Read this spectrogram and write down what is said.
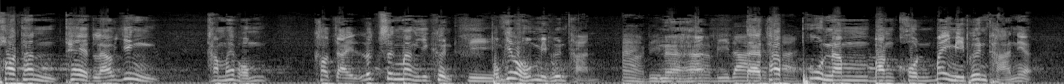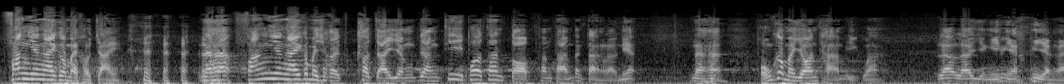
พ่อท่านเทศแล้วยิ่งทำให้ผมเข้าใจลึกซึ้งมากยิ่งขึ้นดีผมคิดว่าผมมีพื้นฐานอ้าวดีนะฮะ อ่าดีได้แต่ถ้าได้ ผู้นำบางคนไม่มีพื้นฐานเนี่ย ฟังยังไงก็ไม่เข้าใจนะฮะฟังยังไงก็ไม่เข้าใจอย่างอย่างที่พ่อท่านตอบคำถามต่าง ๆ เหล่านี้นะฮะผมก็มาย้อนถามอีกว่า แล้วแล้วอย่างนี้ยังยังไง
